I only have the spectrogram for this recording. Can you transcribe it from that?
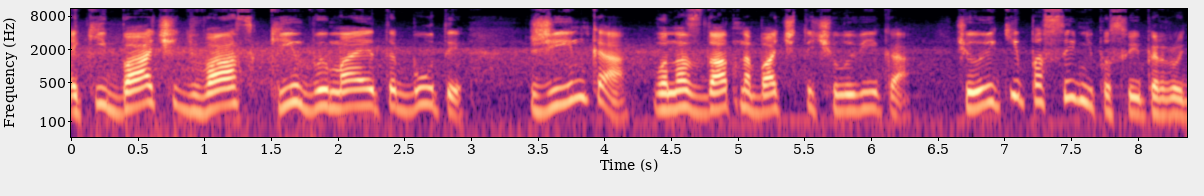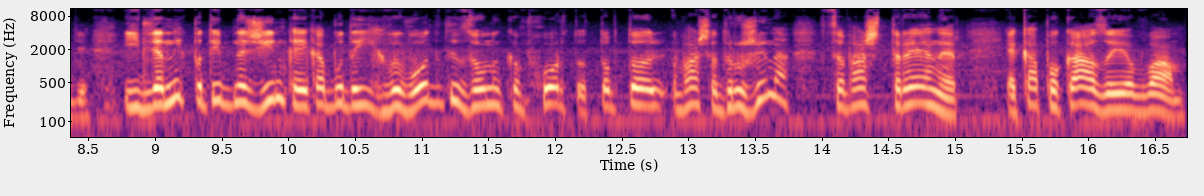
який бачить вас, ким ви маєте бути. Жінка, вона здатна бачити чоловіка. Чоловіки пасивні по своїй природі, і для них потрібна жінка, яка буде їх виводити з зони комфорту. Тобто, ваша дружина це ваш тренер, яка показує вам.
